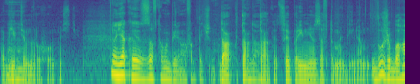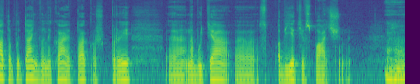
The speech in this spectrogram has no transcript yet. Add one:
об'єктів нерухомості. Ну, як і з автомобілями, фактично. Так, так, Да. так. Це порівняно з автомобілем. Дуже багато питань виникає також при е, набуття е, об'єктів спадщини. Е,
